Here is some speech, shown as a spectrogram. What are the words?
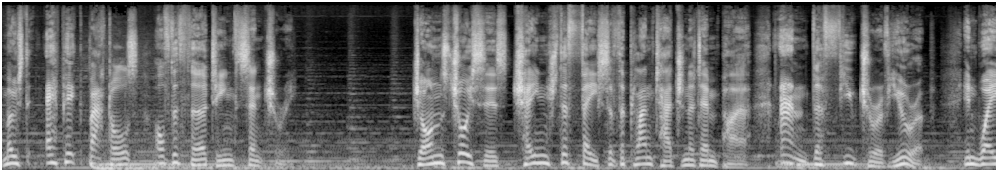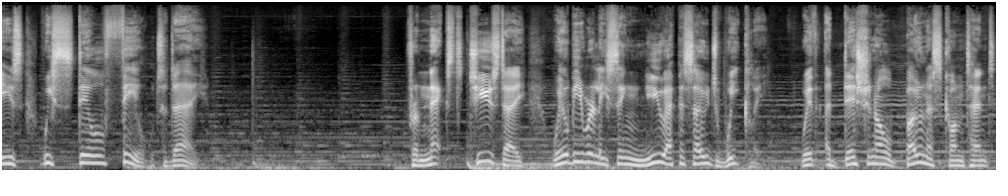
most epic battles of the 13th century. John's choices changed the face of the Plantagenet Empire and the future of Europe in ways we still feel today. From next Tuesday, we'll be releasing new episodes weekly with additional bonus content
